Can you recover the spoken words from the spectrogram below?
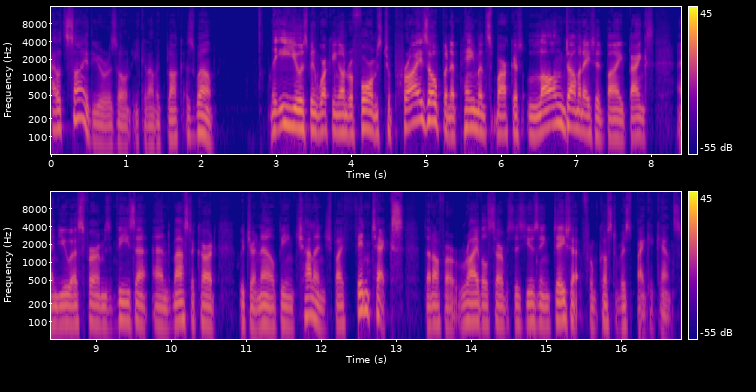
outside the Eurozone economic bloc as well. The EU has been working on reforms to prise open a payments market long dominated by banks and US firms Visa and MasterCard, which are now being challenged by fintechs that offer rival services using data from customers' bank accounts.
